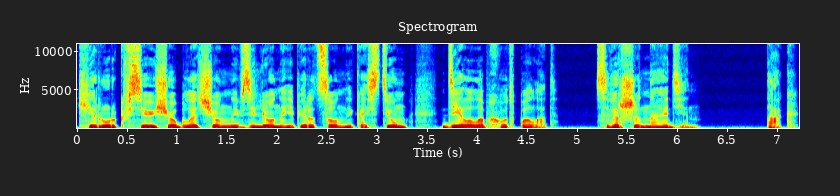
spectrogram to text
Хирург, все еще облаченный в зеленый операционный костюм, делал обход палат. Совершенно один. Так,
